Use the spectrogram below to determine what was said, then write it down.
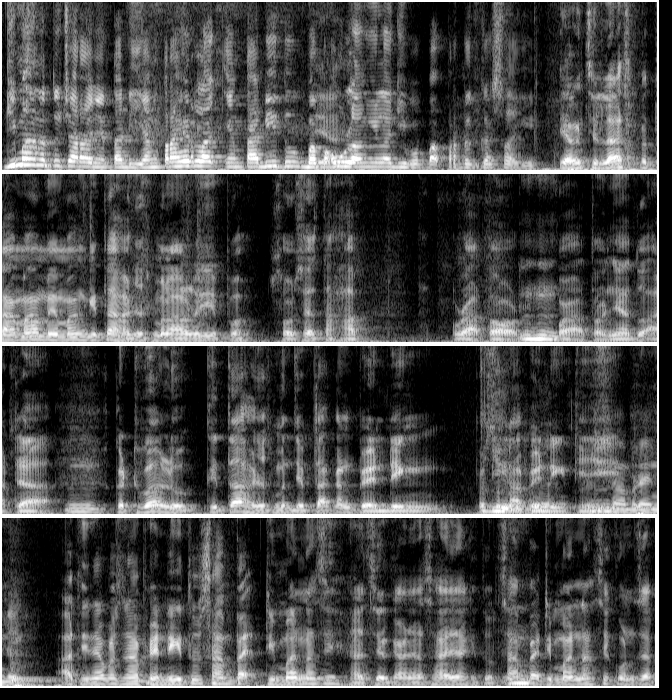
Gimana tuh caranya? Tadi? Yang terakhir lagi, yang tadi tuh Bapak Ya. ulangi lagi, Bapak perdegas lagi. yang jelas pertama memang kita harus melalui proses tahap kurator. Mhm. kuratornya itu ada. Kedua lo kita harus menciptakan branding personal branding di Personal branding. artinya personal branding itu sampai di mana sih hasil karya saya gitu? Sampai di mana sih konsep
